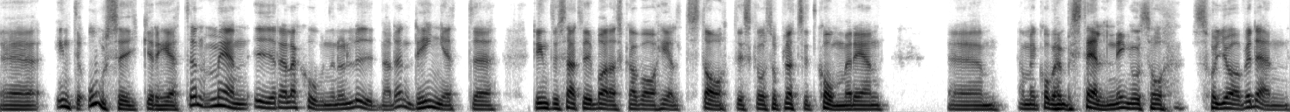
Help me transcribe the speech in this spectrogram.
eh, inte osäkerheten, men i relationen och lydnaden. Det är inget, eh, det är inte så att vi bara ska vara helt statiska och så plötsligt kommer det en, ehm, ja, men kommer en beställning och så, så gör vi den.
